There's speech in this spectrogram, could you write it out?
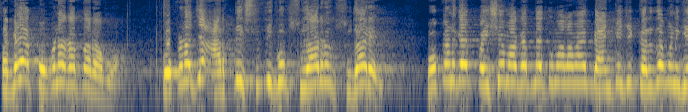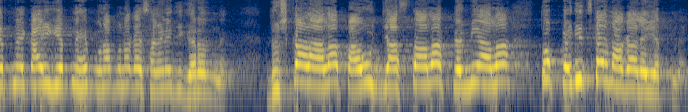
सगळ्या कोकणाकरता राबवा. कोकणाची आर्थिक स्थिती खूप सुधार सुधारेल. कोकण काही पैसे मागत नाही तुम्हाला माहिती बँकेची कर्ज पण घेत नाही काही घेत नाही हे पुन्हा पुन्हा काही सांगण्याची गरज नाही. दुष्काळ आला पाऊस जास्त आला कमी आला तो कधीच काय मागायला येत नाही.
